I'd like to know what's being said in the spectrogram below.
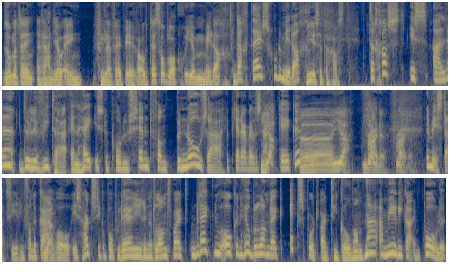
Zometeen Radio 1, Villa VPRO. Tesselblok, goedemiddag. Dag Thijs, goedemiddag. Wie is het de gast? Te gast is Alain de Levita en hij is de producent van Penosa. Heb jij daar wel eens naar gekeken? Uh, ja, Florida, Florida. De misdaadserie van de KRO is hartstikke populair hier in het land... maar het blijkt nu ook een heel belangrijk exportartikel. Want na Amerika en Polen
